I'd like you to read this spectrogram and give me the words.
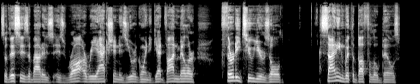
So this is about as, as raw a reaction as you are going to get. Von Miller, 32 years old, signing with the Buffalo Bills.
